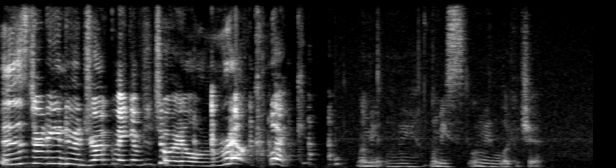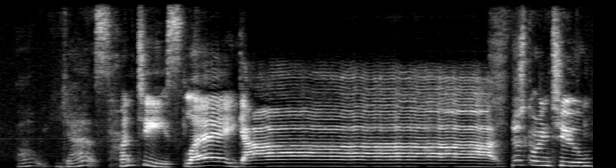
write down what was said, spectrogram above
This is turning into a drunk makeup tutorial real quick. Let me let me let me let me look at you. Oh yes, Hunty, slay, guys. I'm just going to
